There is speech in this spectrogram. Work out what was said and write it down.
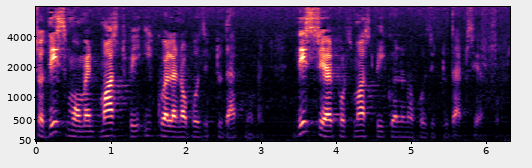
so this moment must be equal and opposite to that moment. This shear force must be equal and opposite to that shear force.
